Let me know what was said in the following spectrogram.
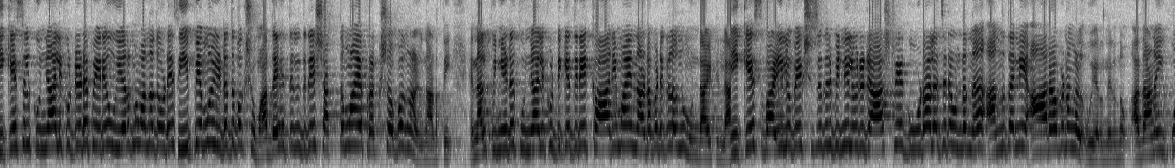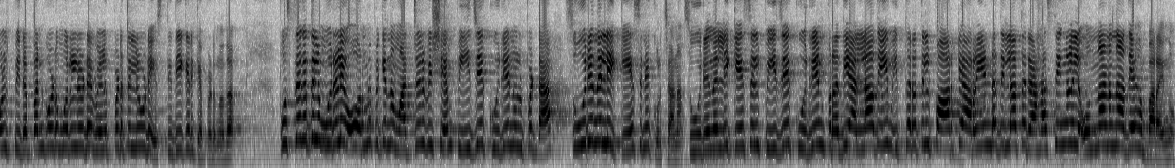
ഈ കേസിൽ കുഞ്ഞാലിക്കുട്ടിയുടെ പേര് ഉയർന്നു വന്നതോടെ സി പി എമ്മും ഇടതുപക്ഷവും അദ്ദേഹത്തിനെതിരെ ശക്തമായ പ്രക്ഷോഭങ്ങൾ നടത്തി. എന്നാൽ പിന്നീട് കുഞ്ഞാലിക്കുട്ടിക്കെതിരെ കാര്യമായ നടപടികളൊന്നും ഉണ്ടായിട്ടില്ല. ഈ കേസ് വഴിയിൽ ഉപേക്ഷിച്ചതിന് പിന്നിൽ ഒരു രാഷ്ട്രീയ ഗൂഢാലോചന ഉണ്ടെന്ന് അന്ന് തന്നെ ആരോപണങ്ങൾ ഉയർന്നിരുന്നു. അതാണ് ഇപ്പോൾ പിരപ്പൻകോട് മുരളിയുടെ വെളിപ്പെടുത്തലിലൂടെ സ്ഥിരീകരിക്കപ്പെടുന്നത്. പുസ്തകത്തിൽ മുരളി ഓർമ്മിപ്പിക്കുന്ന മറ്റൊരു വിഷയം പി ജെ കുര്യൻ ഉൾപ്പെട്ട സൂര്യനെല്ലി കേസിനെ കുറിച്ചാണ്. സൂര്യനെല്ലി കേസിൽ പി ജെ കുര്യൻ പ്രതി അല്ലാതെയും ഇത്തരത്തിൽ പാർട്ടി അറിയേണ്ടതില്ലാത്ത രഹസ്യങ്ങളിൽ ഒന്നാണെന്ന് അദ്ദേഹം പറയുന്നു.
